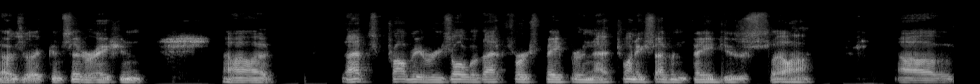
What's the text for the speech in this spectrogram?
as a consideration, uh, that's probably a result of that first paper and that 27 pages uh, of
